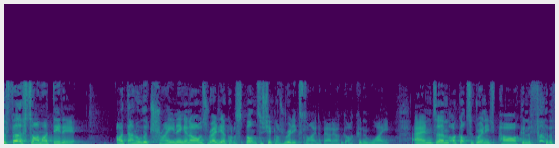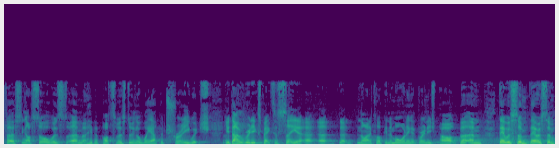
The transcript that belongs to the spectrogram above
the first time I did it, I'd done all the training and I was ready. I got a sponsorship I was really excited about it. I, I couldn't wait. And um, I got to Greenwich Park and the, f- the first thing I saw was um, a hippopotamus doing a wee up a tree, which you don't really expect to see at, at, at nine o'clock in the morning at Greenwich Park. But um, there, was some, there were some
